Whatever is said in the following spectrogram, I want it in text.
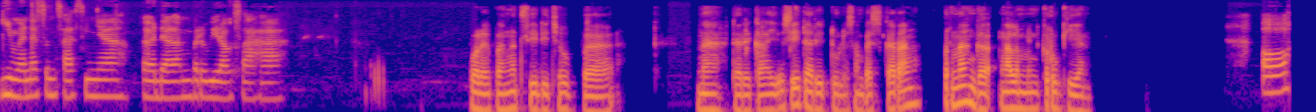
gimana sensasinya uh, dalam berwirausaha. Boleh banget sih dicoba. Nah, dari kayu sih dari dulu sampai sekarang pernah nggak ngalamin kerugian? Oh,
